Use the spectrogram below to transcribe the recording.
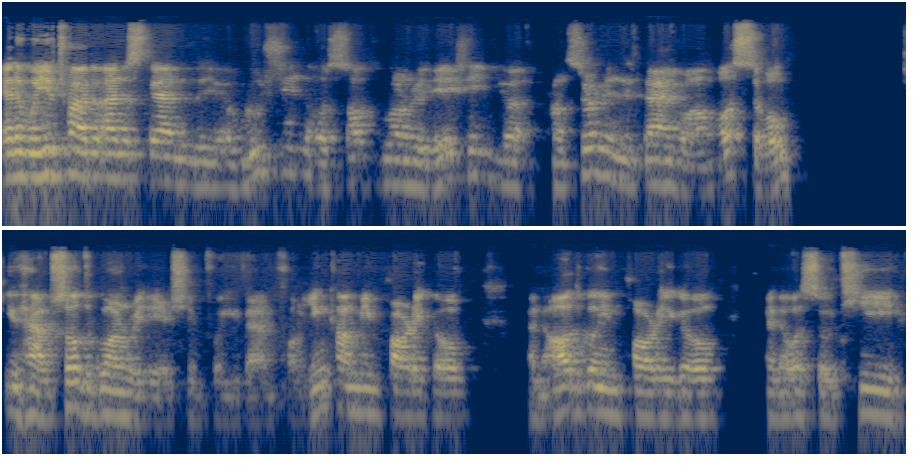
And when you try to understand the evolution of soft ground radiation, you are conserving the diagram. Also, you have soft ground radiation, for example, incoming particle and outgoing particle, and also T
